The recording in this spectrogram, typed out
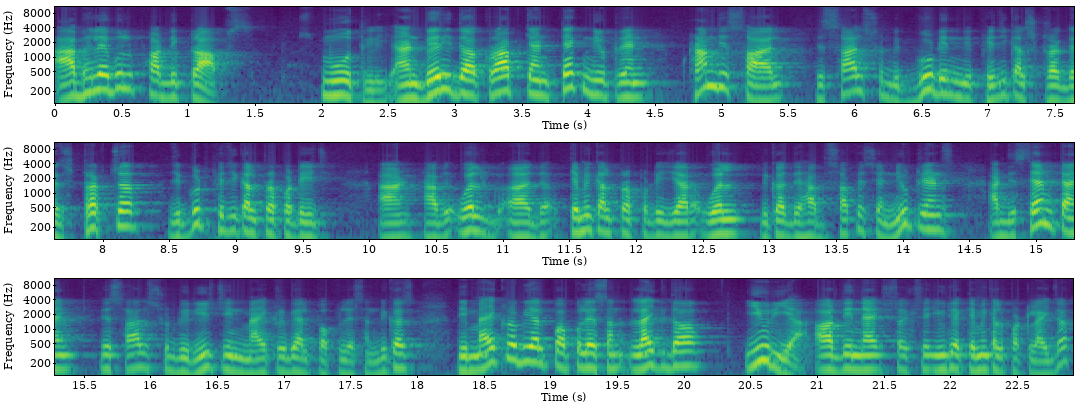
available for the crops smoothly and where the crop can take nutrient from the soil, the soil should be good in the physical structure, the structure, the good physical properties and have well uh, the chemical properties are well because they have sufficient nutrients. At the same time the soil should be rich in microbial population because the microbial population like the urea or the urea chemical fertilizer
